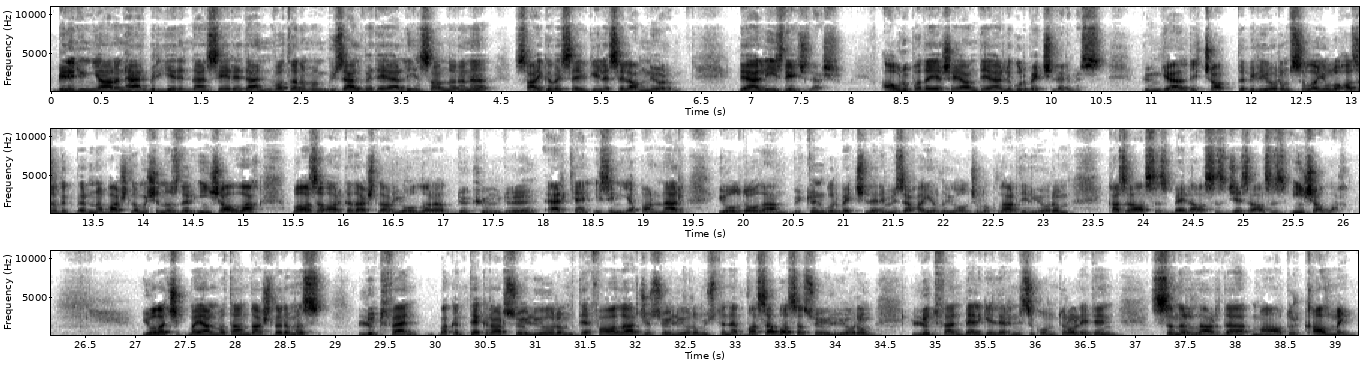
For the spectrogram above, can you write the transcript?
Beni dünyanın her bir yerinden seyreden vatanımın güzel ve değerli insanlarını saygı ve sevgiyle selamlıyorum. Değerli izleyiciler, Avrupa'da yaşayan değerli gurbetçilerimiz, gün geldi çattı biliyorum sıla yolu hazırlıklarına başlamışsınızdır inşallah. Bazı arkadaşlar yollara döküldü, erken izin yapanlar, yolda olan bütün gurbetçilerimize hayırlı yolculuklar diliyorum. Kazasız, belasız, cezasız inşallah. Yola çıkmayan vatandaşlarımız lütfen bakın tekrar söylüyorum defalarca söylüyorum üstüne basa basa söylüyorum lütfen belgelerinizi kontrol edin sınırlarda mağdur kalmayın.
